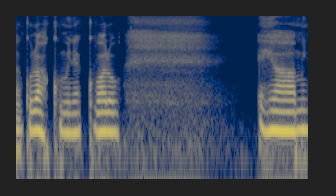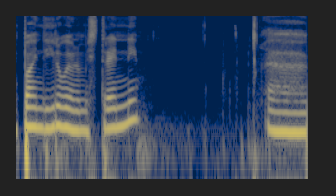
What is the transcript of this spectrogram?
nagu lahkumineku valu. ja mind pandi iluvõimlemistrenni äh,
